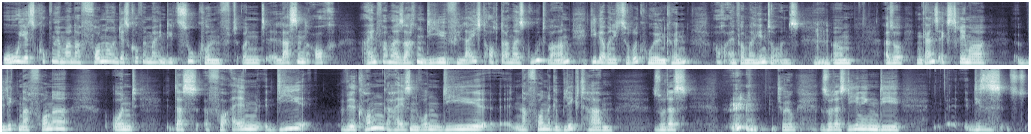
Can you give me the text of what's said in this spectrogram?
oh, jetzt gucken wir mal nach vorne und jetzt gucken wir mal in die Zukunft und lassen auch einfach mal Sachen, die vielleicht auch damals gut waren, die wir aber nicht zurückholen können, auch einfach mal hinter uns. Mhm. Ähm, also ein ganz extremer Blick nach vorne und dass vor allem die willkommen geheißen wurden, die nach vorne geblickt haben, so dass Entschuldigung, so dass diejenigen, die dieses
